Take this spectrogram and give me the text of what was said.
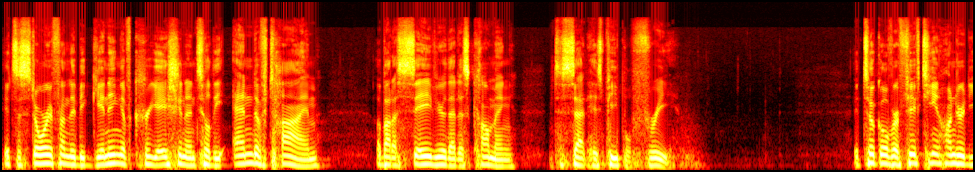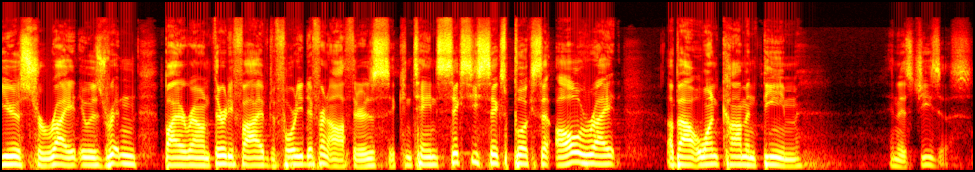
It's a story from the beginning of creation until the end of time about a Savior that is coming to set his people free. It took over 1,500 years to write. It was written by around 35 to 40 different authors. It contains 66 books that all write about one common theme, and it's Jesus.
